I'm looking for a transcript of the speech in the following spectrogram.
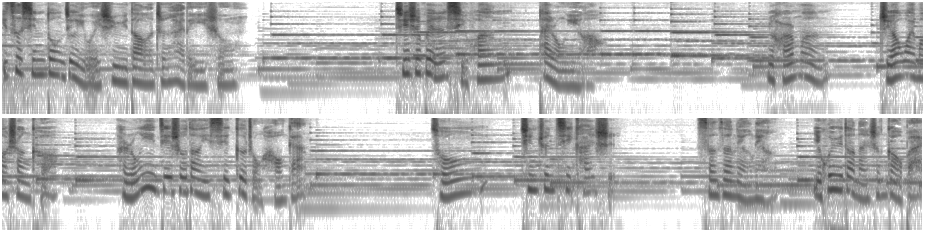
一次心动就以为是遇到了真爱的一生。其实被人喜欢太容易了，女孩们。只要外貌尚可，很容易接收到一些各种好感。从青春期开始，三三两两也会遇到男生告白，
